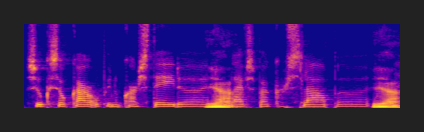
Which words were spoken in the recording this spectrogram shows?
zoeken ze elkaar op in elkaar steden en Ja. dan blijven ze bij elkaar slapen. Ja,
